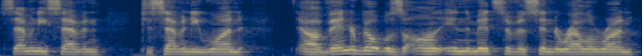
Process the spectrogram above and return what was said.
77 to 71. Uh, Vanderbilt was on in the midst of a Cinderella run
